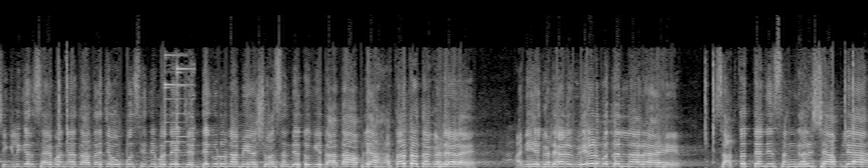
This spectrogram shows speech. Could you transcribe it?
चिखलीकर साहेबांना दादाच्या उपस्थितीमध्ये जनतेकडून आम्ही आश्वासन देतो की दादा आपल्या हातात आता घड्याळ आहे आणि हे घड्याळ वेळ बदलणार आहे. सातत्याने संघर्ष आपल्या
